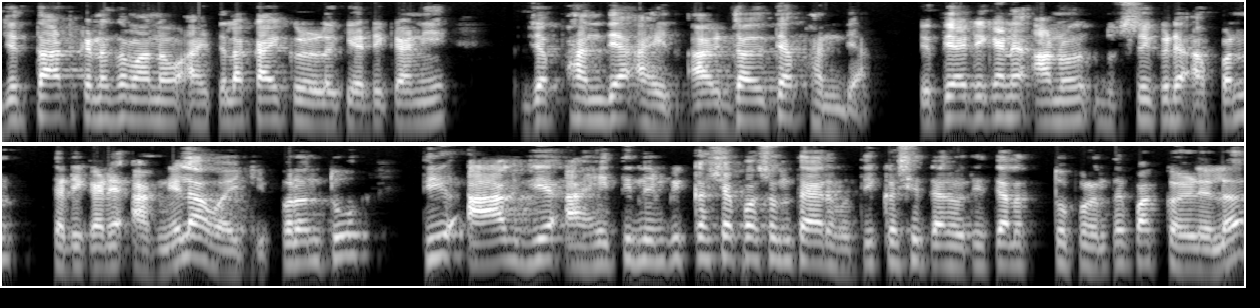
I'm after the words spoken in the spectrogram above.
जे ताट करण्याचा मानव आहे त्याला काय कळलं की या ठिकाणी ज्या फांद्या आहेत जळत्या फांद्या तर त्या ठिकाणी आणून दुसरीकडे आपण त्या ठिकाणी आगणी लावायची. परंतु ती आग जी आहे ती नेमकी कशापासून तयार होती कशी तयार होती त्याला तोपर्यंत कळलेलं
